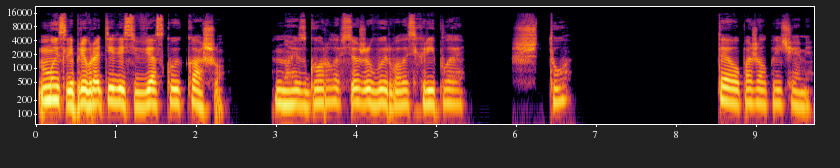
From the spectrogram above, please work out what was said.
Мысли превратились в вязкую кашу, но из горла всё же вырвалось хриплое «Что?». Тео пожал плечами.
